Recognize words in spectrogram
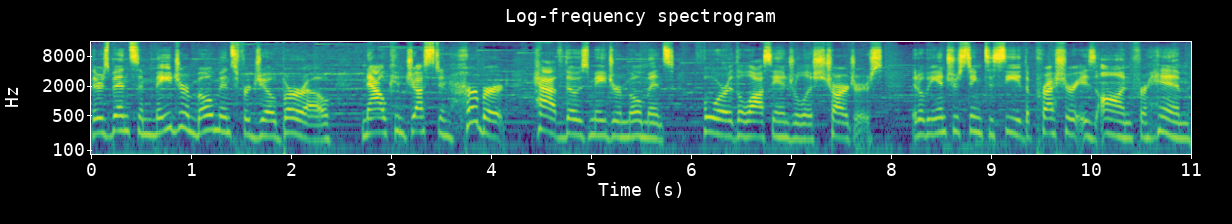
there's been some major moments for Joe Burrow. Now, can Justin Herbert have those major moments for the Los Angeles Chargers. It'll be interesting to see. The pressure is on for him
